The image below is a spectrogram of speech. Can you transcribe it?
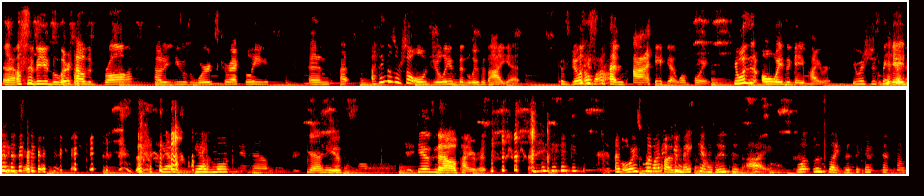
And I also needed to learn how to draw, how to use words correctly. And I, I think those were so old Julius didn't lose his eye yet. Because oh, Julius Oh, wow. still had his eye at one point. He wasn't always a gay pirate. He was just a gay ginger. He has, he has more to him now. yeah, than he did is. He is now a pirate. I've always So wanted why to find did you make him lose his eye? What was like the significance of?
